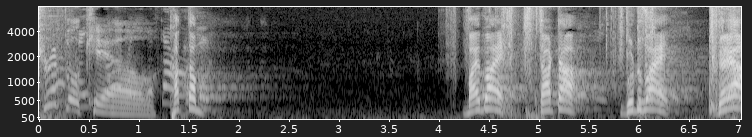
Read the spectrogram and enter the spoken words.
Triple kill. खत्म। बाय बाय टाटा गुड बाय गया।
